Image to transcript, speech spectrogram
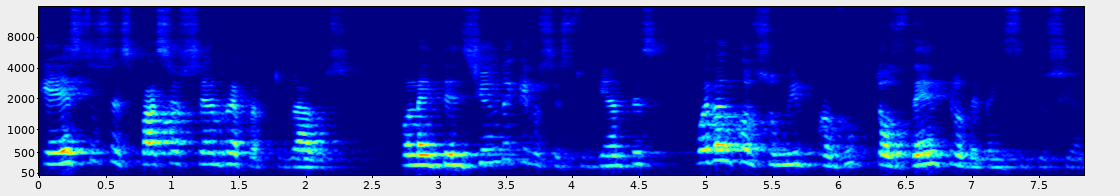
que estos espacios sean reaperturados, con la intención de que los estudiantes puedan consumir productos dentro de la institución.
